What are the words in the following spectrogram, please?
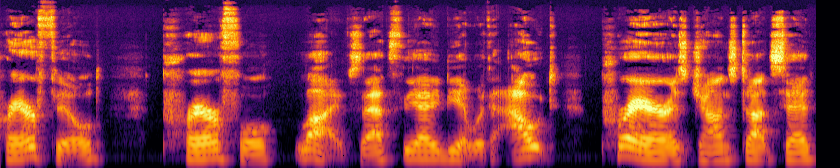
prayer filled, prayerful lives. That's the idea. Without prayer, as John Stott said,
